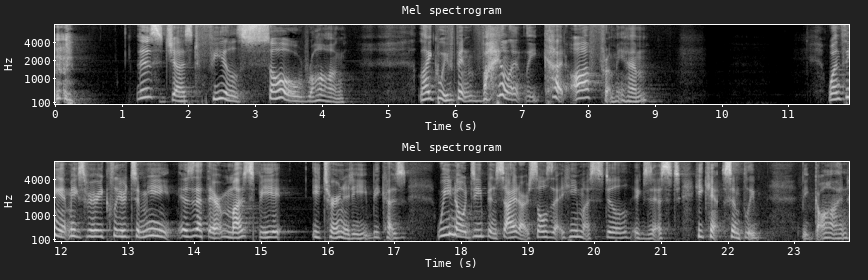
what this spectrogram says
this just feels so wrong. Like we've been violently cut off from him. One thing it makes very clear to me is that there must be eternity because we know deep inside our souls that He must still exist. He can't simply be gone.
